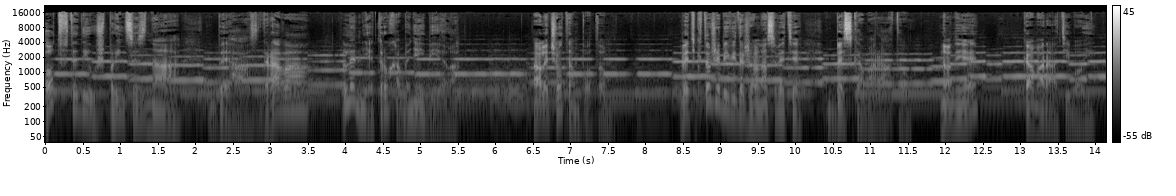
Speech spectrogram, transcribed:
Odvtedy už princezná behá zdravá, len je trocha menej biela. Ale čo tam potom? Veď ktože by vydržal na svete bez kamarátov? No nie, kamaráti moji.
